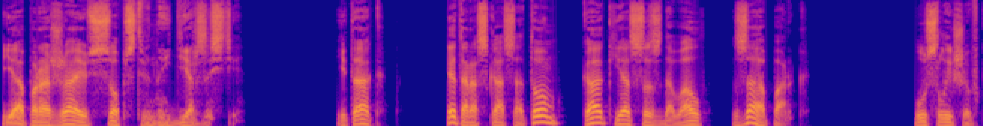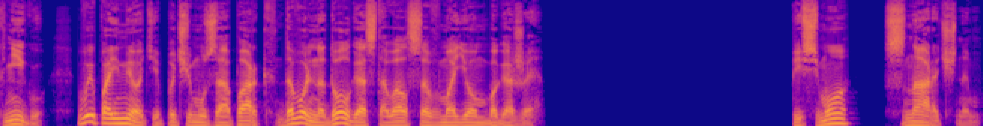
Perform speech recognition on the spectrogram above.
я поражаюсь собственной дерзости. Итак, это рассказ о том, как я создавал зоопарк. Услышав книгу, вы поймете, почему зоопарк довольно долго оставался в моем багаже. Письмо с нарочным.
